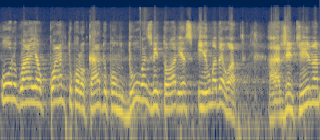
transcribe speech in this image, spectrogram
O Uruguai é o quarto colocado com duas vitórias e uma derrota. A Argentina,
